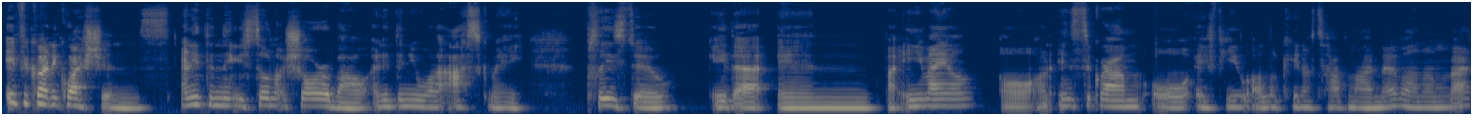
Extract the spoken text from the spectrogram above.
If you've got any questions, anything that you're still not sure about, anything you want to ask me, please do either in my email or on Instagram, or if you are lucky enough to have my mobile number,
